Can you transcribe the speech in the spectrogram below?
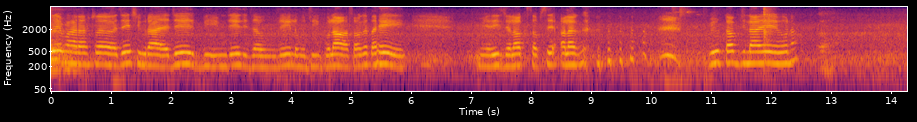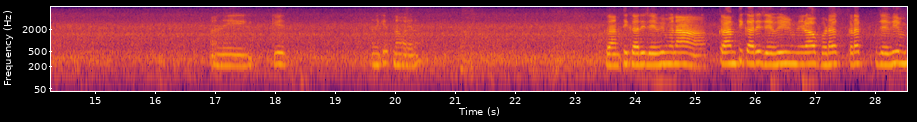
जय महाराष्ट्र, जय शिवराय, जय भीम, जय जिजाऊ, जय लहुजी बोला, स्वागत है। मेरी झलक सबसे अलग। व्यू टॉप जिला है, हो ना? आणि के अनिकेत नाव आहे ना. क्रांतिकारी जय भीम म्हणा क्रांतिकारी जय भीम निळा भडक कडक जय भीम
